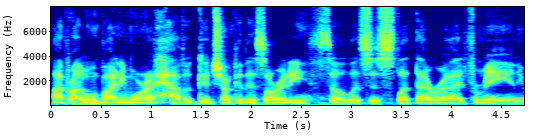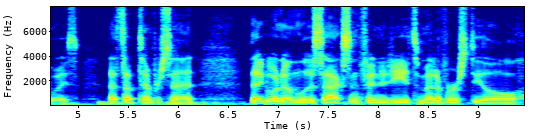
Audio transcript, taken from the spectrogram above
I probably won't buy any more. I have a good chunk of this already, so let's just let that ride for me. Anyways, that's up ten percent. Then going down the list, Axie Infinity, it's a metaverse deal.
